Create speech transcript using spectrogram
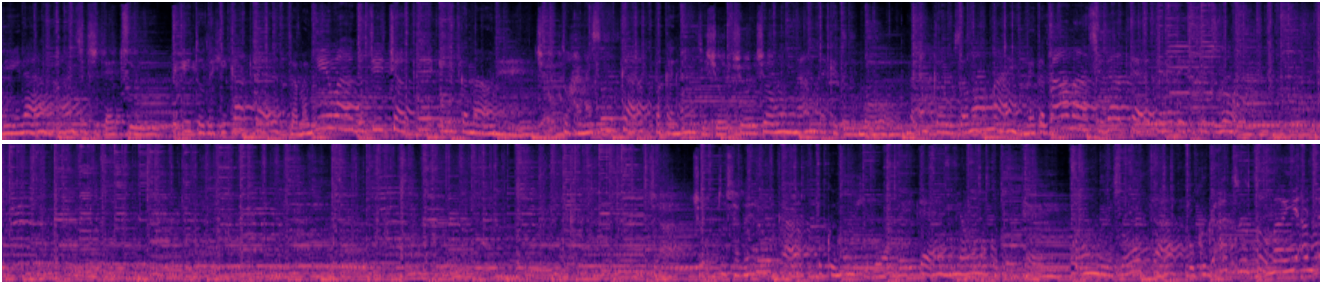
にな反射してツービートで光ってたまには愚痴っちゃっていいかなねちょっと話そうかバカな事象症状なんだけどもなんか収まらないネタ話だって出ていくぞじゃあちょっと喋ろうか。僕の日を歩いて妙なことへ本を装った僕がずっと悩んで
